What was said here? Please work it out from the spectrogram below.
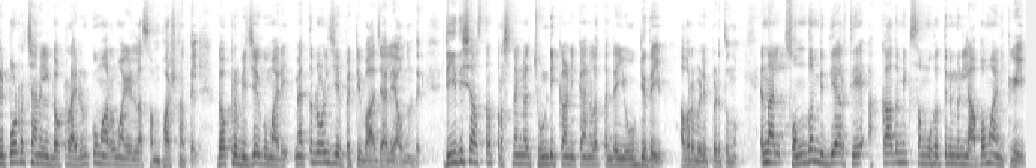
റിപ്പോർട്ടർ ചാനൽ ഡോക്ടർ അരുൺകുമാറുമായുള്ള സംഭാഷണത്തിൽ ഡോക്ടർ വിജയകുമാരി മെത്തഡോളജിയെ പറ്റി വാചാലയാവുന്നുണ്ട്. രീതിശാസ്ത്ര പ്രശ്നങ്ങൾ ചൂണ്ടിക്കാണിക്കാനുള്ള തന്റെ യോഗ്യതയും അവർ വെളിപ്പെടുത്തുന്നു. എന്നാൽ സ്വന്തം വിദ്യാർത്ഥിയെ അക്കാദമിക് സമൂഹത്തിന് മുന്നിൽ അപമാനിക്കുകയും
